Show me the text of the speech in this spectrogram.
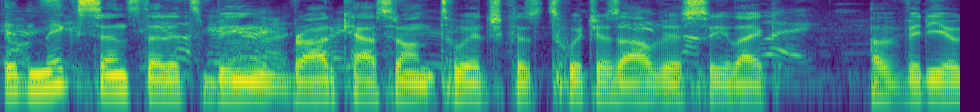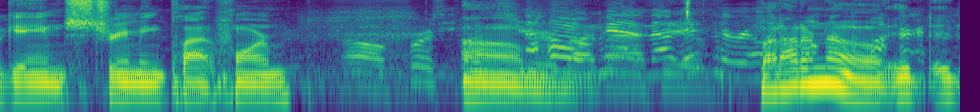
it makes sense that it's being broadcasted on Twitch because Twitch is obviously like a video game streaming platform. Oh, Um. Oh man, that is a really But I don't know. It, it,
